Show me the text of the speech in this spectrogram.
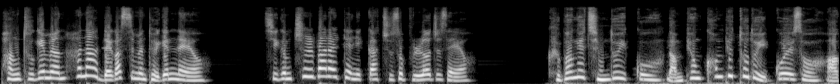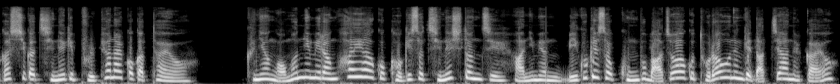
방 두 개면 하나 내가 쓰면 되겠네요. 지금 출발할 테니까 주소 불러주세요. 그 방에 짐도 있고 남편 컴퓨터도 있고 해서 아가씨가 지내기 불편할 것 같아요. 그냥 어머님이랑 화해하고 거기서 지내시던지 아니면 미국에서 공부 마저 하고 돌아오는 게 낫지 않을까요?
